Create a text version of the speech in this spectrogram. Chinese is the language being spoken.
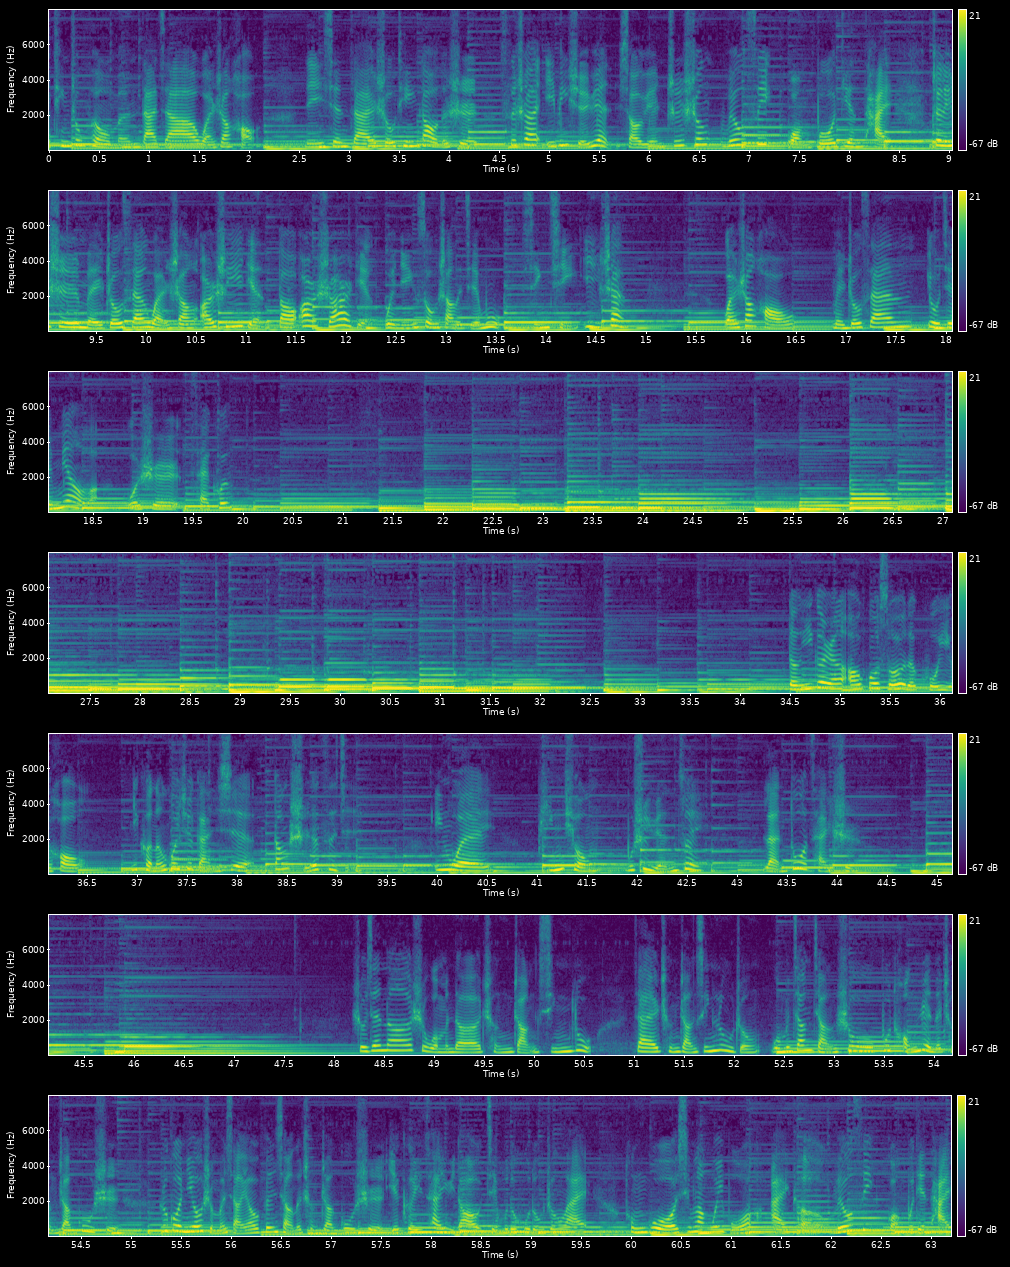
听众朋友们，大家晚上好。您现在收听到的是四川宜宾学院校园之声 VOC 广播电台，这里是每周三晚上二十一点到二十二点为您送上的节目《心情驿站》。晚上好，每周三又见面了，我是蔡坤。过所有的苦以后，你可能会去感谢当时的自己，因为贫穷不是原罪，懒惰才是。首先呢，是我们的成长心路，在成长心路中，我们将讲述不同人的成长故事。如果你有什么想要分享的成长故事，也可以参与到节目的互动中来，通过新浪微博艾特 VOC 广播电台。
